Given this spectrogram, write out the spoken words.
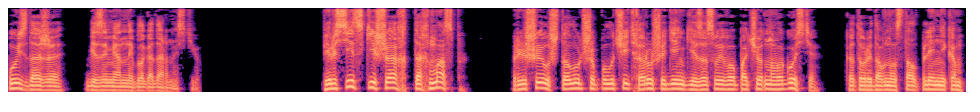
пусть даже безымянной благодарностью. Персидский шах Тахмасп решил, что лучше получить хорошие деньги за своего почетного гостя, который давно стал пленником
